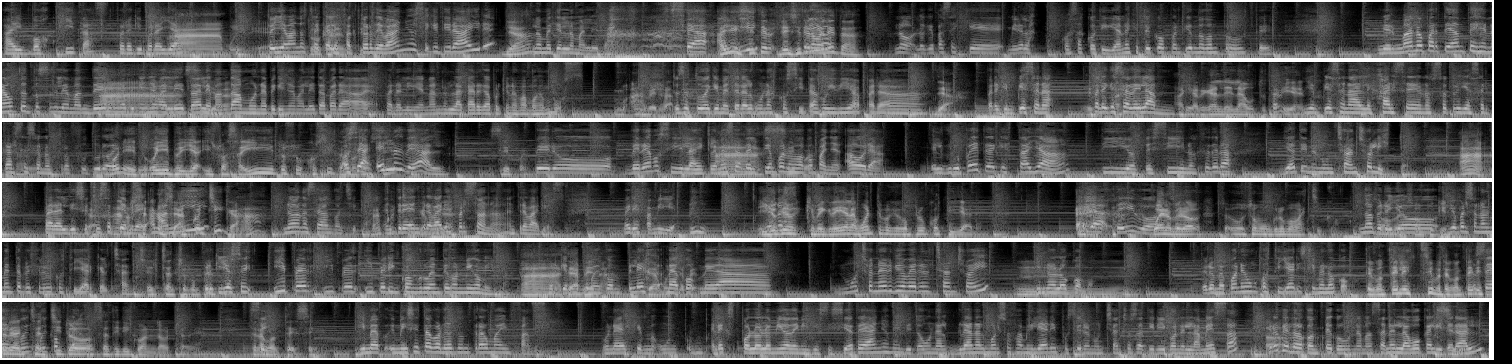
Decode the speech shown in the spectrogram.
hay bosquitas por aquí por allá. Ah, muy bien. Estoy llevando este calefactor de baño, ese que tira aire. ¿Ya? Lo metí en la maleta. o sea, ¿Ah, ¿ya hiciste, la maleta? No, lo que pasa es que, mira las cosas cotidianas que estoy compartiendo con todos ustedes. Mi hermano parte antes en auto, entonces le mandé una ah, pequeña maleta, le mandamos una pequeña maleta para, para aliviarnos la carga porque nos vamos en bus. Ah, verdad. Entonces tuve que meter algunas cositas hoy día para, para que empiecen a. para que se adelante. A cargarle el auto, está bien. Y empiecen a alejarse de nosotros y acercarse hacia nuestro futuro. Bonito. Oye, pero ya, y su asadito, sus cositas. O sea, es lo ideal. Sí, pues. Pero veremos si las inclemencias ah, del tiempo nos pues. acompañan. Ahora, el grupete que está allá, tíos, vecinos, etcétera, ya tienen un chancho listo. Ah para el 18 de septiembre. Ah, no, se, van con chicas, ¿ah? No, no se van con chicas. entre entre varias personas, entre varios varias familias. Y yo creo que me creía la muerte porque compré un costillar. Ya, te digo. bueno, pero somos un grupo más chico. No, pero yo, yo personalmente prefiero el costillar que el chancho. El chancho completo. Porque yo soy hiper, hiper, hiper incongruente conmigo misma. Ah, porque me, compleja, me, da mucho nervio ver el chancho ahí y no lo como. Mm. Pero me pones un costillar y sí me lo como. Te conté, la, sí, pues te conté la historia del chanchito satiricón la otra vez. Te la conté, sí. Y me, y me hiciste acordar de un trauma de infancia. Una vez que un, el ex pololo mío de mis 17 años me invitó a un gran almuerzo familiar y pusieron un chancho satiricón en la mesa. Creo que te lo conté con una manzana en la boca literal.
